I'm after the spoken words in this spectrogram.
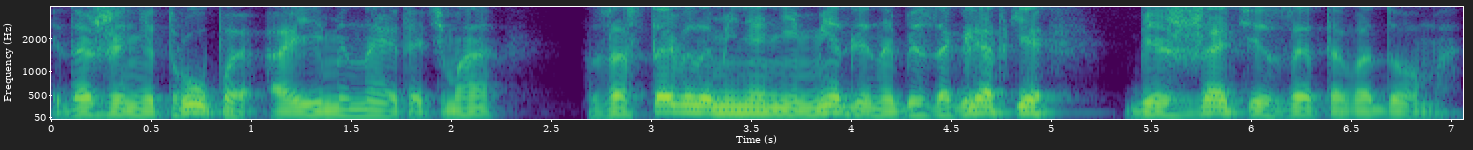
И даже не трупы, а именно эта тьма заставила меня немедленно, без оглядки, бежать из этого дома.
